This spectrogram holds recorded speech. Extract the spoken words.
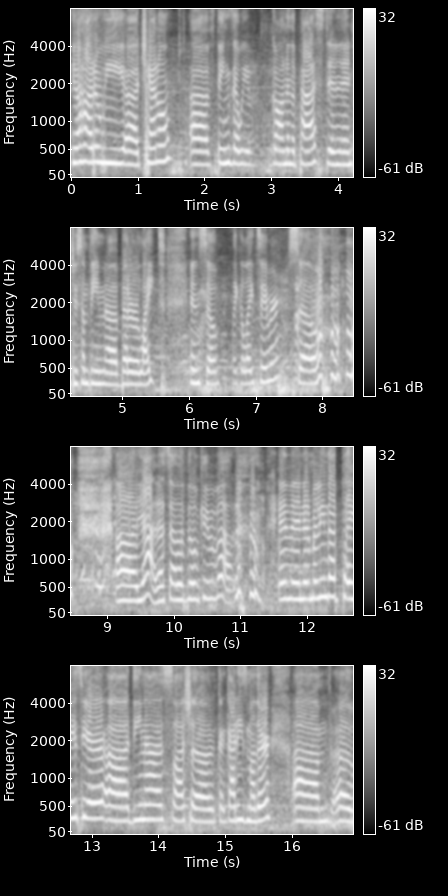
you know, how do we uh, channel uh, things that we've gone in the past and into something uh, better light? And so, like a lightsaber. So, uh, yeah, that's how the film came about. and then Hermelinda plays here uh, Dina slash uh, mother. Um, uh,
